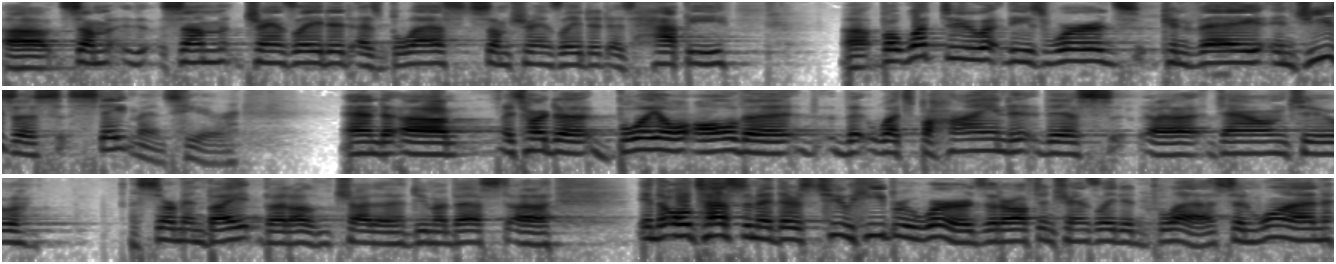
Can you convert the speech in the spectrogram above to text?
uh, some some translated as blessed, some translated as happy. Uh, but what do these words convey in Jesus' statements here? And um, it's hard to boil all the, the what's behind this uh, down to sermon bite, but I'll try to do my best. Uh, in the Old Testament, there's two Hebrew words that are often translated bless, and one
